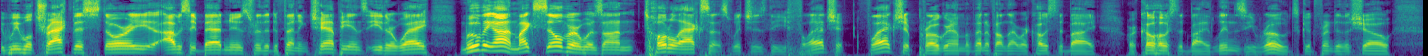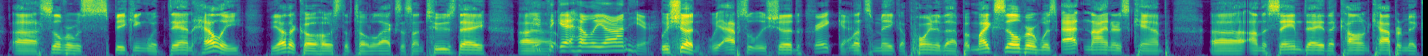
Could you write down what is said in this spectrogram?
We will track this story. Obviously, bad news for the defending champions either way. Moving on, Mike Silver was on Total Access, which is the flagship flagship program of NFL Network, hosted by or co-hosted by Lindsay Rhodes, good friend of the show. Uh, Silver was speaking with Dan Hellie, the other co-host of Total Access, on Tuesday. Uh, need to get Hellie on here. we should. We absolutely should. Great guy. Let's make a point of that. But Mike Silver was at Niners camp uh, on the same day that Colin Kaepernick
